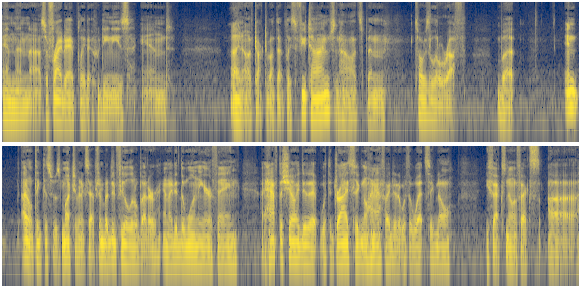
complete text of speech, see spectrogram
And then, uh, so Friday I played at Houdini's, and I know I've talked about that place a few times and how it's been it's always a little rough. But, and I don't think this was much of an exception, but it did feel a little better. And I did the one ear thing. I half the show I did it with the dry signal, half I did it with the wet signal. Effects, no effects. Uh,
